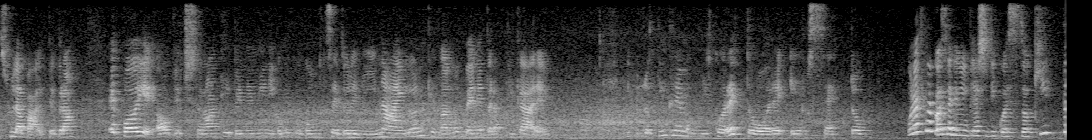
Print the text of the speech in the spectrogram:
sulla palpebra. e poi ovvio ci sono anche i pennellini comunque con setole di nylon che vanno bene per applicare i prodotti in crema quindi il correttore e il rossetto. Un'altra cosa che mi piace di questo kit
